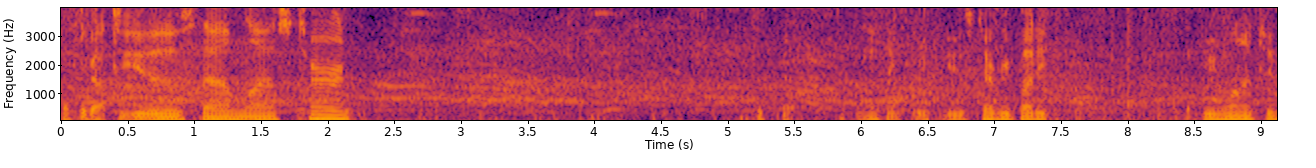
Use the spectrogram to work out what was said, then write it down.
I forgot to use them last turn. Okay. I think we've used everybody that we wanted to.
